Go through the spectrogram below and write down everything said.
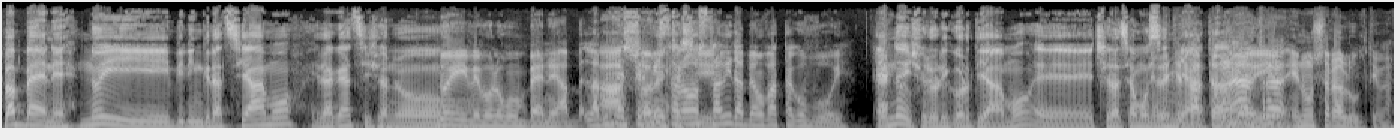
Va bene, noi vi ringraziamo, i ragazzi ci hanno... Noi vi volevamo bene, la prima intervista della nostra vita l'abbiamo fatta con voi. E ecco. noi ce lo ricordiamo e ce la siamo ne segnata. un'altra e non sarà l'ultima.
